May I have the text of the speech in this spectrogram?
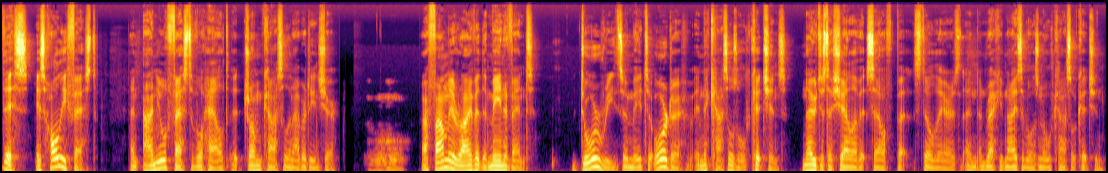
This is Hollyfest, an annual festival held at Drumcastle in Aberdeenshire. Ooh. Our family arrive at the main event. Door wreaths are made to order in the castle's old kitchens, now just a shell of itself, but still there and, and recognisable as an old castle kitchen.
